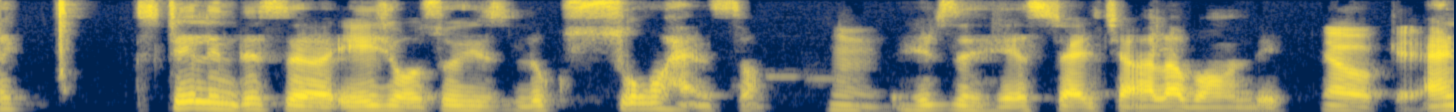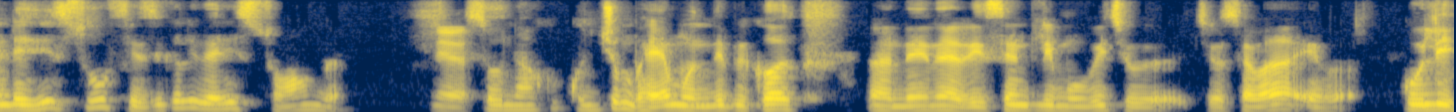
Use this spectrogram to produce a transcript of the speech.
like still in this age also his look so handsome. His hair style చాలా బాగుంది. Okay and he so physically very strong yes so నాకు కొంచెం భయం ఉంది బికాస్ నేను రీసెంట్లీ మూవీ చూ చూసావా? Coolie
